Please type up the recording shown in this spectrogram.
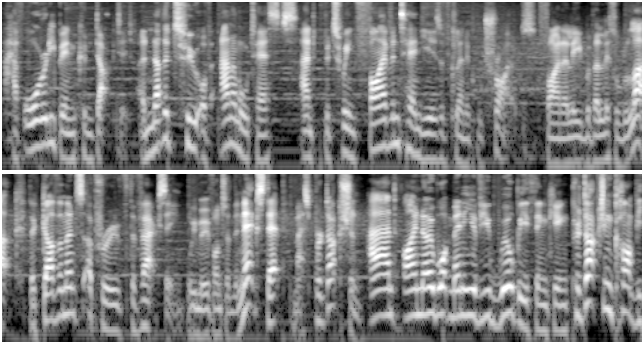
have already been conducted, another two of animal tests, and between five and 10 years of clinical trials. Finally, with a little luck, the governments approve the vaccine. We move on to the next step, mass production. And I know what many of you will be thinking, production can't be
